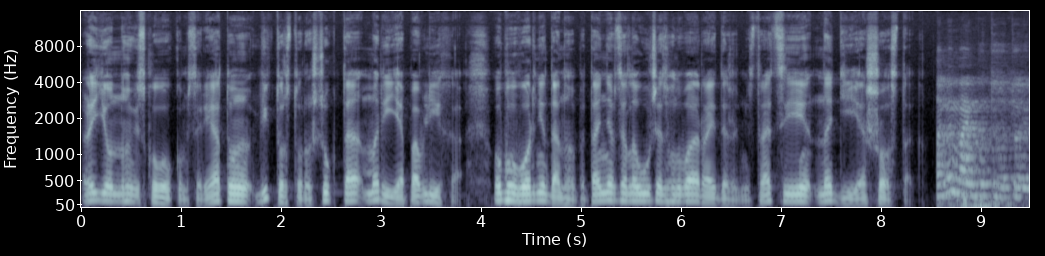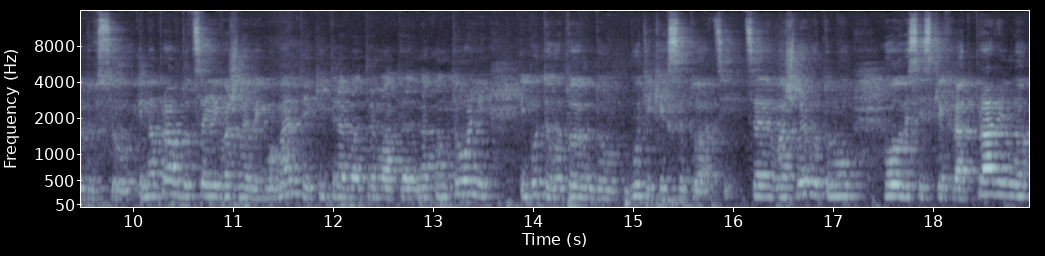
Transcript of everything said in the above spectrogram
районного військового комісаріату Віктор Сторощук та Марія Павліха. Обговоренні даного питання взяла участь голова райдержадміністрації Надія Шостак. Ми маємо бути готові до всього. І направду це є важливий момент, який треба тримати на контролі і бути готовим до будь-яких ситуацій. Це важливо, тому голови сільських рад правильно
